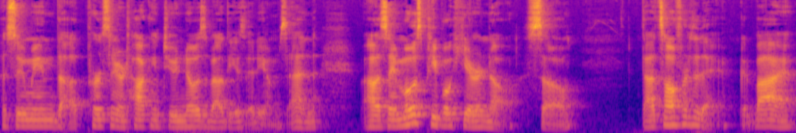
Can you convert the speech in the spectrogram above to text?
assuming the person you're talking to knows about these idioms. And I would say most people here know. So that's all for today. Goodbye.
